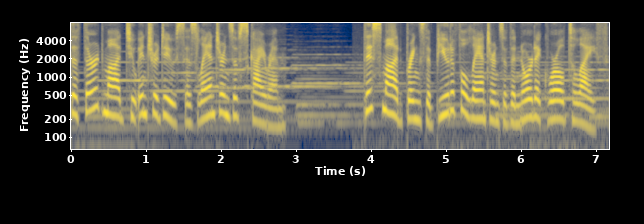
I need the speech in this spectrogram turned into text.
The third mod to introduce is Lanterns of Skyrim. This mod brings the beautiful lanterns of the Nordic world to life,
